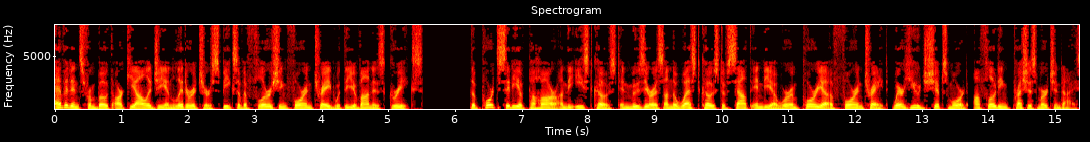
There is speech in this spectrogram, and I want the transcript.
Evidence from both archaeology and literature speaks of a flourishing foreign trade with the Yavanas Greeks. The port city of Puhar on the east coast and Muziris on the west coast of South India were emporia of foreign trade, where huge ships moored, offloading precious merchandise.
